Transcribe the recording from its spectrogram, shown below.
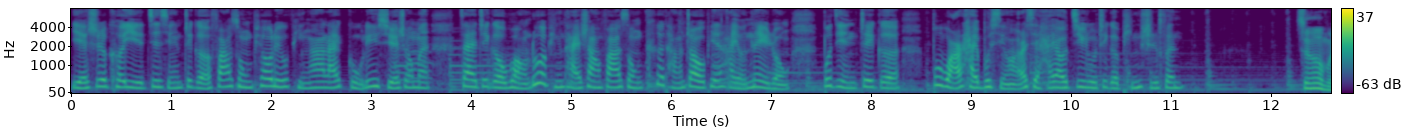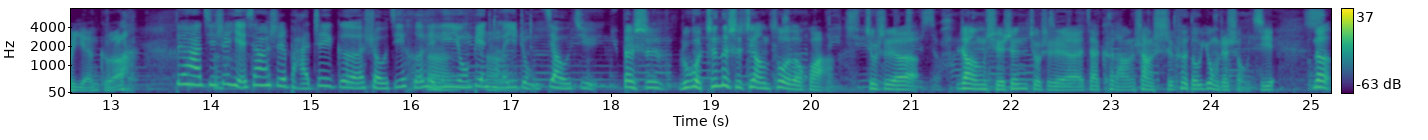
也是可以进行这个发送漂流瓶啊，来鼓励学生们在这个网络平台上发送课堂照片还有内容。不仅这个不玩还不行，而且还要记录这个平时分。这么严格，对啊，其实也像是把这个手机合理利用变成了一种教具。但是如果真的是这样做的话，就是让学生就是在课堂上时刻都用着手机，那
